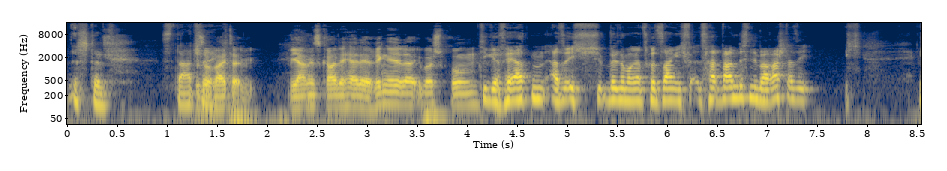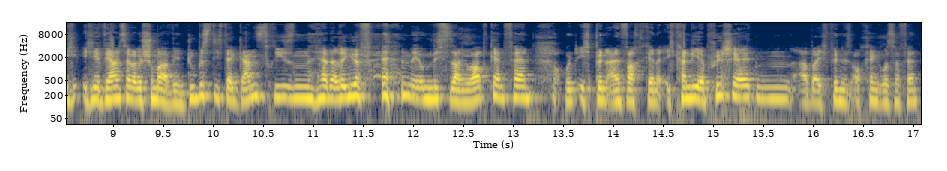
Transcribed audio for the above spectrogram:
Das stimmt. Star Trek. So weiter. Wir haben jetzt gerade Herr der Ringe da übersprungen. Die Gefährten. Also ich will noch mal ganz kurz sagen, ich es war ein bisschen überrascht. Also ich, ich, ich, ich wir haben es ja glaube ich schon mal erwähnt. Du bist nicht der ganz riesen Herr der Ringe Fan, um nicht zu sagen überhaupt kein Fan. Und ich bin einfach, ich kann die appreciaten, aber ich bin jetzt auch kein großer Fan.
